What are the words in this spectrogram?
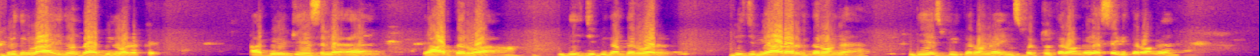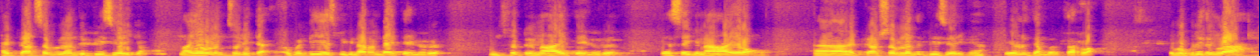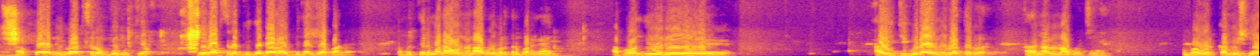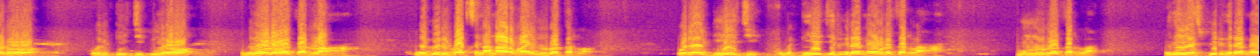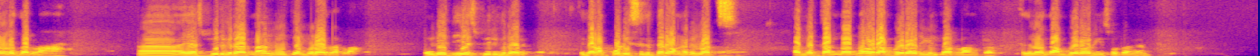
புரியுதுங்களா? இது வந்து அபின் வழக்கு. அபின் கேஸில் யார் தருவா? டிஜிபி தான் தருவார். டிஜிபி யார் யாருக்கு தருவாங்க? டிஎஸ்பி தருவாங்க இன்ஸ்பெக்டர் தருவாங்க எஸ்ஐக்கு தருவாங்க. ஹெட் கான்ஸ்டபிள் வந்து பிசி வரைக்கும். நான் எவ்வளோன்னு சொல்லிட்டேன். இப்போ டிஎஸ்பிக்குனா ரெண்டாயிரத்தி ஐநூறு இன்ஸ்பெக்டர்னா ஆயிரத்தி ஐநூறு எஸ்ஐக்குனா ஆயிரம் ஹெட் கான்ஸ்டபிள் பிசி வரைக்கும் எழுநூற்றி ஐம்பது தரலாம். இப்போ புரியுதுங்களா? அப்போ ரிவார்ட்ஸ் ரொம்ப முக்கியம். ரிவார்ட்ஸில் இப்படி கேட்டாலும் இப்படி தான் கேட்பாங்க. அப்போ திரும்ப நான் ஒன்று ஞாபகப்படுத்துறேன் பாருங்க. அப்போ வந்து ஒரு ஐஜி கூட ஐநூறுரூவா தருவார். அதனால ஞாபகம் வச்சுங்க. இப்போ ஒரு கமிஷனரோ ஒரு டிஜிபியோ இப்போ எவ்வளோ தரலாம்? ரிவார்ட்ஸ்னால் நார்மலாக ஐநூறுரூவா தரலாம். ஒரு டிஐஜி இப்போ டிஐஜி இருக்கிறாருன்னா எவ்வளோ தரலாம்? முந்நூறுரூவா தரலாம். இதே எஸ்பி இருக்கிறாருன்னா எவ்வளோ தரலாம்? எஸ்பி இருக்கிறாருன்னா நூற்றி ஐம்பது ரூபா தரலாம். இதுலேயே டிஎஸ்பி இருக்கிறாரு. இதெல்லாம் போலீஸுக்கு தருவாங்க ரிவார்ட்ஸ் அது மாதிரி தந்தாருன்னா ஒரு ஐம்பது ரூபா வரைக்கும் தரலான்றாரு இதில் வந்து ஐம்பது ரூபா வரைக்கும் சொல்கிறாங்க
